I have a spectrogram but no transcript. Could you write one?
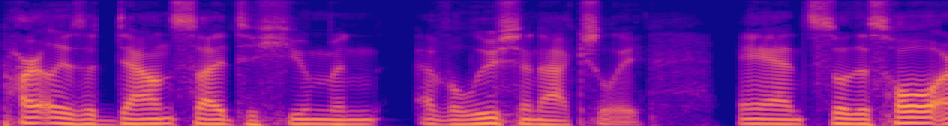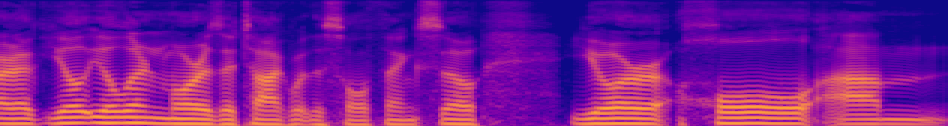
partly as a downside to human evolution actually. And so this whole article you'll you'll learn more as i talk about this whole thing. So your whole um,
